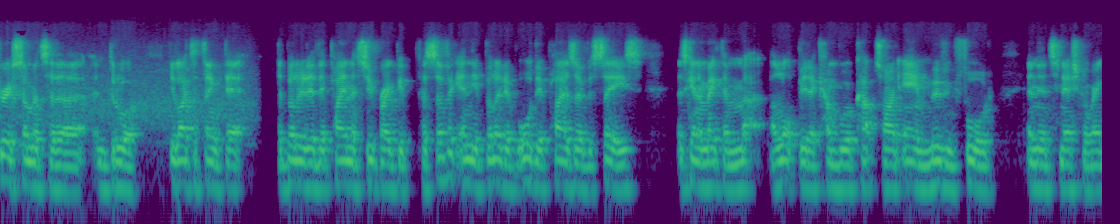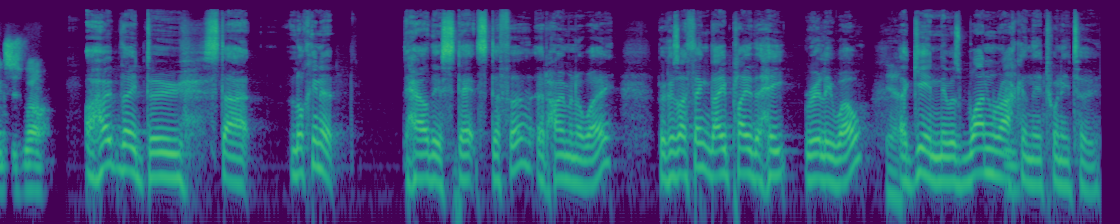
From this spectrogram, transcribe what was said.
very similar to the Ndrua. You like to think that the ability that they play in the Super Rugby Pacific and the ability of all their players overseas is going to make them a lot better come World Cup time and moving forward in the international ranks as well. I hope they do start looking at how their stats differ at home and away, because I think they play the heat really well yeah. Again, there was one ruck mm. in their 22.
